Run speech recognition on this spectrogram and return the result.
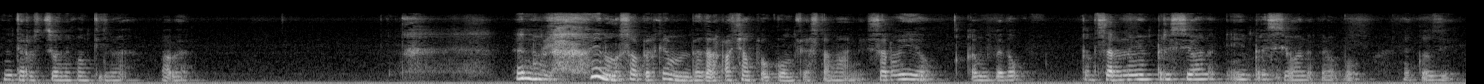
interruzioni continue vabbè. E nulla io non lo so perché mi vedo la faccia un po' gonfia stamani sarò io che mi vedo sarà la mia impressione impressione però boh è così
